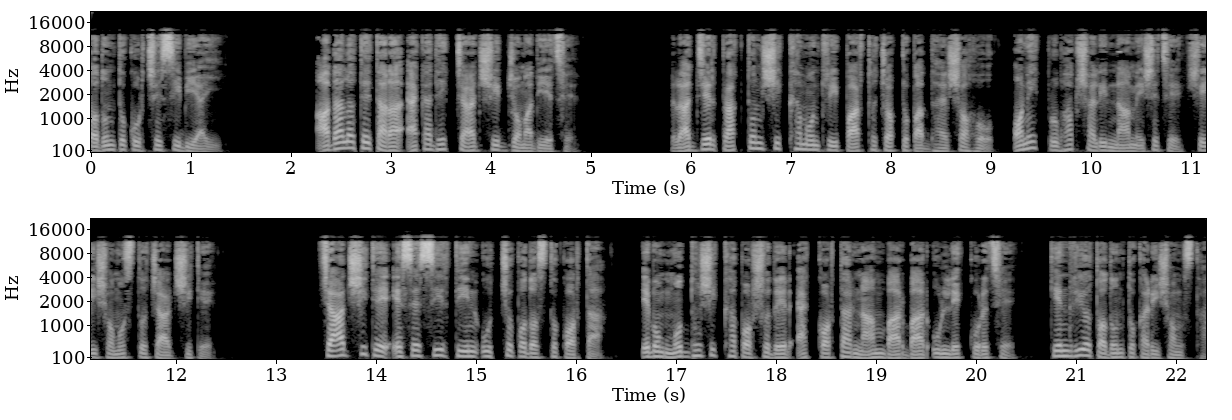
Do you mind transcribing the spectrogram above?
তদন্ত করছে সিবিআই। আদালতে তারা একাধিক চার্জশিট জমা দিয়েছে। রাজ্যের প্রাক্তন শিক্ষামন্ত্রী পার্থ চট্টোপাধ্যায় সহ অনেক প্রভাবশালীর নাম এসেছে সেই সমস্ত চার্জশিটে। চার্জশিটে এসএসসির তিন উচ্চপদস্থ কর্তা এবং মধ্যশিক্ষা পর্ষদের এক কর্তার নাম বারবার উল্লেখ করেছে কেন্দ্রীয় তদন্তকারী সংস্থা।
